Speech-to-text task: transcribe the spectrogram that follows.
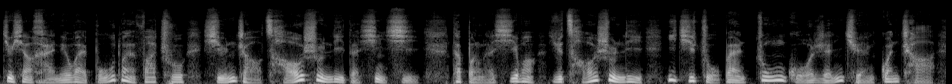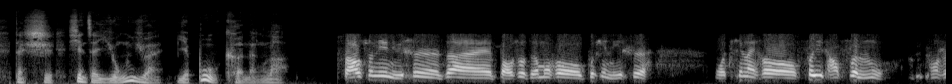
就向海内外不断发出寻找曹顺利的信息。他本来希望与曹顺利一起主办中国人权观察，但是现在永远也不可能了。曹顺利女士在饱受折磨后不幸离世，我听了以后非常愤怒，同时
